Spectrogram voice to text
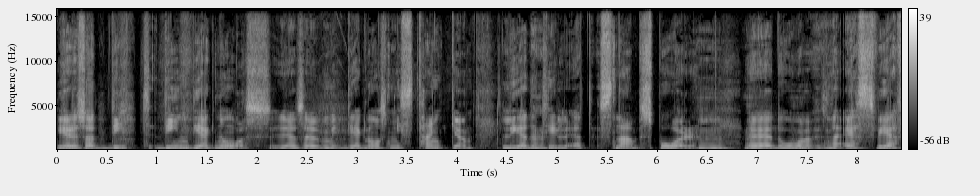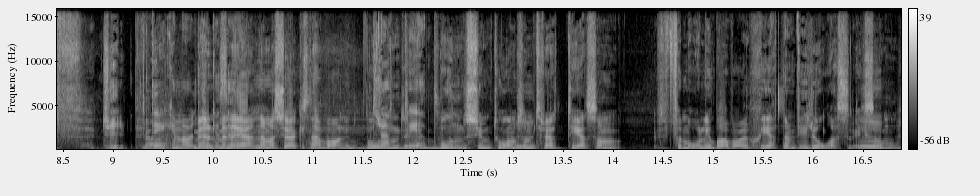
är det så att ditt, din diagnos, alltså mi- diagnosmisstanken leder till ett snabbspår, eh, då, här SVF typ? Det kan man väl Men, tänka men när, sig. jag, när man söker sån här vanlig bond, Trötthet. bondsymptom som Mm. trötthet som förmodligen bara var en sketen viros. Liksom.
